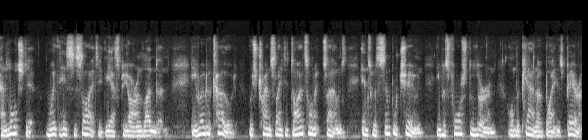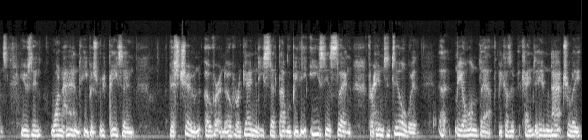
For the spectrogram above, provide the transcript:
and lodged it with his society, the SPR in London. He wrote a code which translated diatonic tones into a simple tune he was forced to learn on the piano by his parents. Using one hand, he was repeating this tune over and over again, and he said that would be the easiest thing for him to deal with uh, beyond death because it came to him naturally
